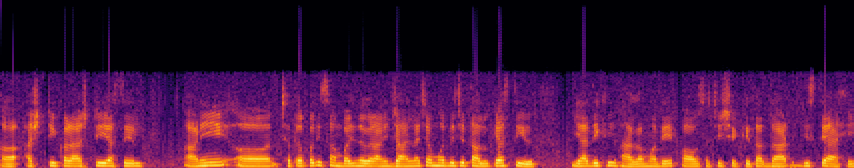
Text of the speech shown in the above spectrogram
आष्टी कळाष्टी असेल आणि छत्रपती संभाजीनगर आणि जालन्याच्या मध्ये जे तालुके असतील या देखील भागामध्ये पावसाची शक्यता दाट दिसते आहे.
